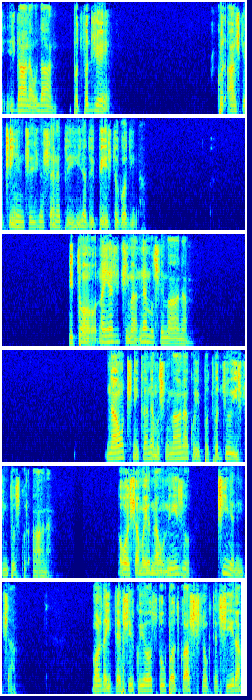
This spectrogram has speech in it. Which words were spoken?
iz dana u dan potvrđuje kuranske činjenice iznesene prije 1500 godina. I to na jezicima nemuslimana, naučnika nemuslimana koji potvrđuju istintost Kur'ana. Ovo je samo jedna u nizu činjenica. Možda i tefsir koji odstupa od klasičnog tefsira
